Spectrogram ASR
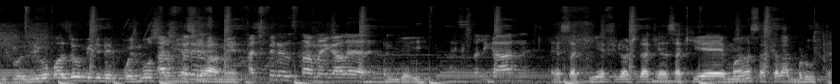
Inclusive, vou fazer um vídeo depois mostrando minhas diferença, a ferramentas. diferença do tamanho, galera. Olha aí. Aí você tá ligado, né? Essa aqui é filhote daquela. Essa aqui é mansa, aquela bruta.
